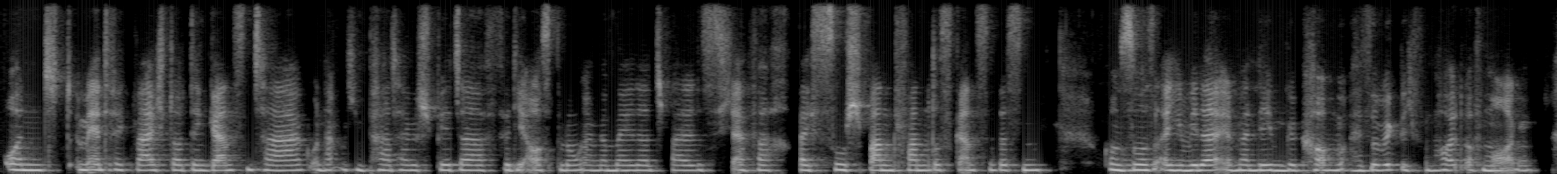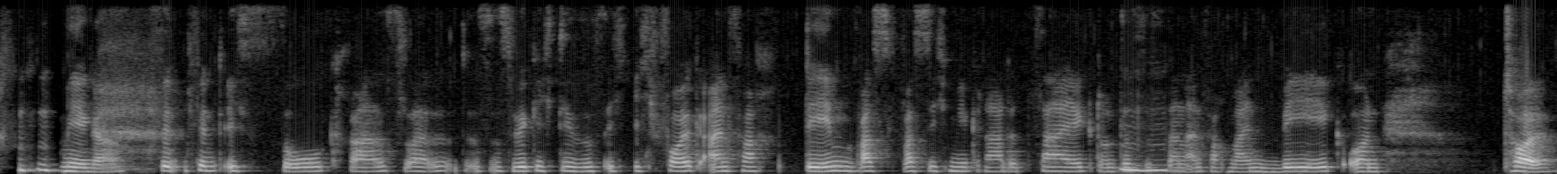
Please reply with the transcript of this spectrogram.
Und im Endeffekt war ich dort den ganzen Tag und habe mich ein paar Tage später für die Ausbildung angemeldet, weil es sich einfach, weil ich es so spannend fand, das ganze Wissen. Und so ist Ayurveda in mein Leben gekommen, also wirklich von heute auf morgen. Mega. Finde find ich so krass, weil es ist wirklich dieses, ich, ich folge einfach dem, was, was sich mir gerade zeigt und das ist Mhm. dann einfach mein Weg und toll,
